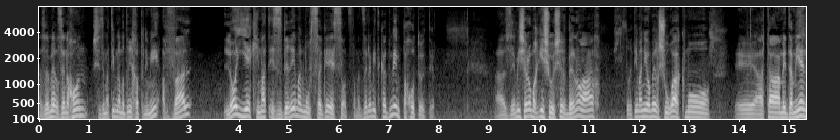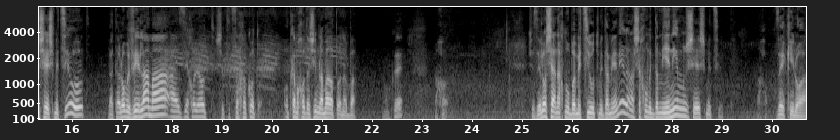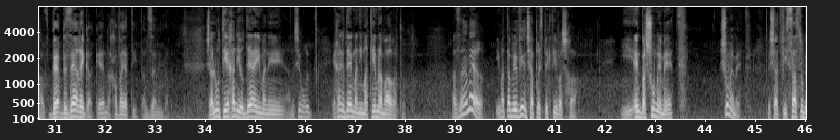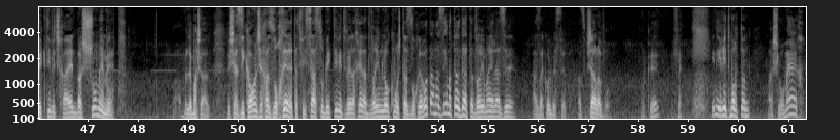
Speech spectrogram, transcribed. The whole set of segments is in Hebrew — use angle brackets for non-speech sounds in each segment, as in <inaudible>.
אז אני אומר, זה נכון שזה מתאים למדריך הפנימי, אבל לא יהיה כמעט הסברים על מושגי יסוד. זאת אומרת, זה למתקדמים פחות או יותר. אז מי שלא מרגיש שהוא יושב בנוח, זאת אומרת, אם אני אומר שורה כמו, אה, אתה מדמיין שיש מציאות, ואתה לא מבין למה, אז יכול להיות שתצטרך לחכות עוד כמה חודשים למרתון הבא. אוקיי? נכון. שזה לא שאנחנו במציאות מדמיינים, אלא שאנחנו מדמיינים שיש מציאות. נכון. זה כאילו, בזה הרגע, כן? החווייתית, על זה אני מדבר. שאלו אותי איך אני יודע אם אני, אנשים אומרים, איך אני יודע אם אני מתאים למרתון? אז אני אומר, אם אתה מבין שהפרספקטיבה שלך, היא, אין בה שום אמת, שום אמת, ושהתפיסה הסובייקטיבית שלך אין בה שום אמת, למשל, ושהזיכרון שלך זוכר את התפיסה הסובייקטיבית, ולכן הדברים לא כמו שאתה זוכר אותם, אז אם אתה יודע את הדברים האלה, אז, אז הכל בסדר. אז אפשר לבוא, אוקיי? יפה. הנה עירית מורטון, מה שלומך?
